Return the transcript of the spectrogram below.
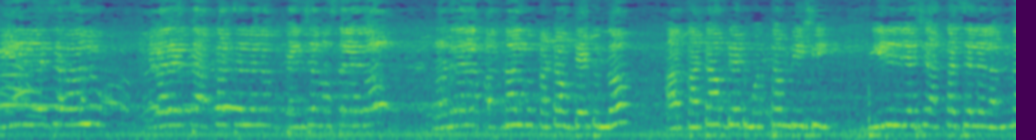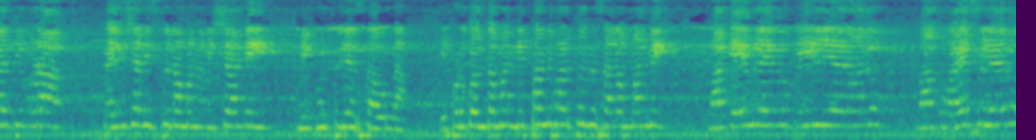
బీడీలు చేసే వాళ్ళు ఎవరైతే అక్క వేల పద్నాలుగు కట్ ఆఫ్ డేట్ ఉందో ఆ కట్ ఆఫ్ డేట్ మొత్తం తీసి బీడీలు చేసే అక్క చెల్లెలందరికీ కూడా పెన్షన్ ఇస్తున్నామన్న విషయాన్ని మీకు గుర్తు చేస్తా ఉన్నా. ఇప్పుడు కొంతమంది ఇబ్బంది పడుతుంది సగం మంది. మాకేం లేదు బీడీలు చేయరాదు మాకు వయసు లేదు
